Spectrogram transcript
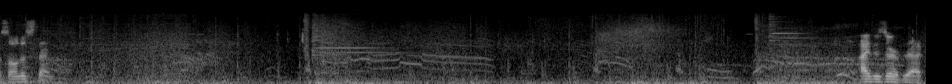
What's all this then? I deserve that.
